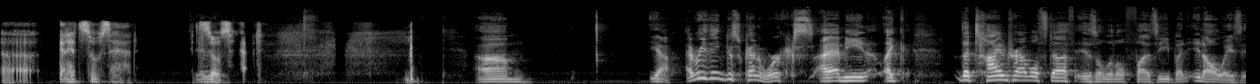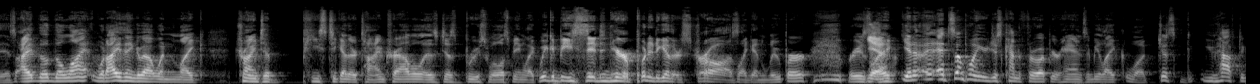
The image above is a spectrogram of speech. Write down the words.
Uh, and it's so sad. It's it so is. sad. Um, yeah, everything just kind of works. I, mean, like the time travel stuff is a little fuzzy, but it always is. I the, the line what I think about when like trying to piece together time travel is just Bruce Willis being like, "We could be sitting here putting together straws," like in Looper, where he's yeah. like, you know, at some point you just kind of throw up your hands and be like, "Look, just you have to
